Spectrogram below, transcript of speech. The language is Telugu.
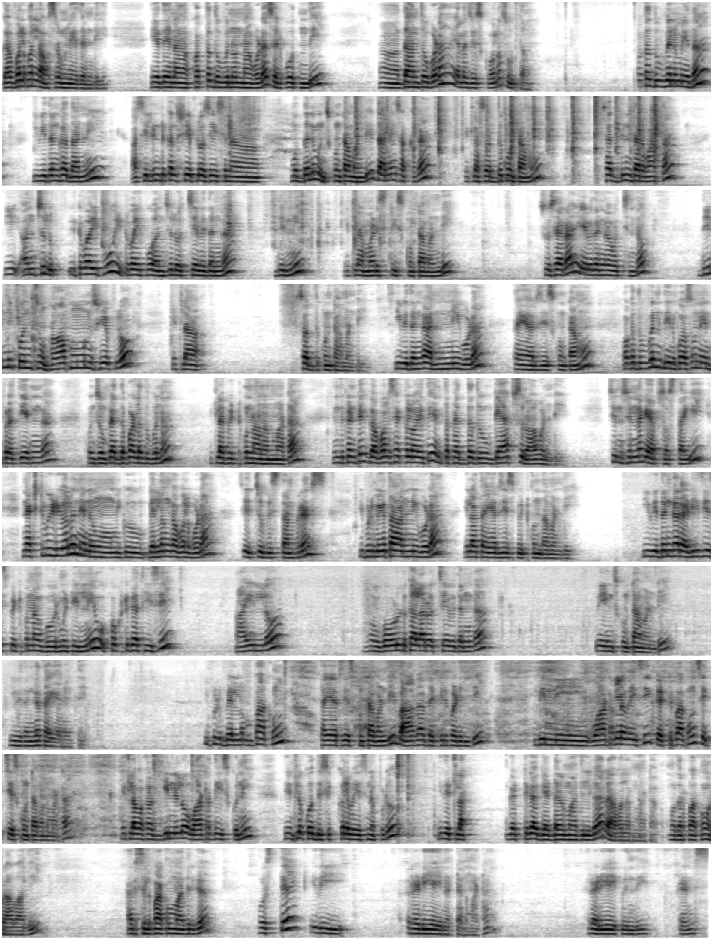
గవ్వల బల్ల అవసరం లేదండి. ఏదైనా కొత్త దువ్వునున్నా కూడా సరిపోతుంది. దాంతో కూడా ఎలా చేసుకోవాలో చూద్దాం. కొత్త దువ్వెన మీద ఈ విధంగా దాన్ని ఆ సిలిండ్రికల్ షేప్లో చేసిన ముద్దని ఉంచుకుంటామండి. దాన్ని చక్కగా ఇట్లా సర్దుకుంటాము. సర్దిన తర్వాత ఈ అంచులు ఇటువైపు ఇటువైపు అంచులు వచ్చే విధంగా దీన్ని ఇట్లా మడిసి తీసుకుంటామండి. చూసారా ఏ విధంగా వచ్చిందో? దీన్ని కొంచెం హాఫ్ మూన్ షేప్లో ఇట్లా సర్దుకుంటామండి. ఈ విధంగా అన్నీ కూడా తయారు చేసుకుంటాము. ఒక దువ్వని దీనికోసం నేను ప్రత్యేకంగా కొంచెం పెద్ద పళ్ళ దువ్వెన ఇట్లా పెట్టుకున్నాను అనమాట ఎందుకంటే గవ్వల చెక్కలో అయితే ఇంత పెద్దదు గ్యాప్స్ రావండి. చిన్న చిన్న గ్యాప్స్ వస్తాయి. నెక్స్ట్ వీడియోలో నేను మీకు బెల్లం గవ్వలు కూడా చేసి చూపిస్తాను ఫ్రెండ్స్. ఇప్పుడు మిగతా అన్నీ కూడా ఇలా తయారు చేసి పెట్టుకుందామండి. ఈ విధంగా రెడీ చేసి పెట్టుకున్న గోరుమిటీల్ని ఒక్కొక్కటిగా తీసి ఆయిల్లో గోల్డ్ కలర్ వచ్చే విధంగా వేయించుకుంటామండి. ఈ విధంగా తయారవుతాయి ఇప్పుడు బెల్లం పాకం తయారు చేసుకుంటామండి. బాగా దగ్గర పడింది. దీన్ని వాటర్లో వేసి గట్టి పాకం సెట్ చేసుకుంటామన్నమాట. ఇట్లా ఒక గిన్నెలో వాటర్ తీసుకొని దీంట్లో కొద్ది సిక్కలు వేసినప్పుడు ఇది ఇట్లా గట్టిగా గడ్డల మాదిరిగా రావాలన్నమాట. ముదర పాకం రావాలి. అరిసెల పాకం మాదిరిగా వస్తే ఇది రెడీ అయినట్టు అనమాట రెడీ అయిపోయింది ఫ్రెండ్స్.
